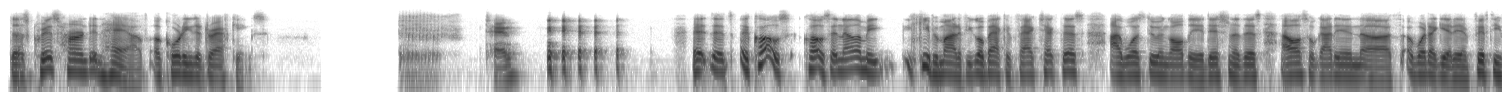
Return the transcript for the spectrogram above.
does Chris Herndon have according to DraftKings? Ten. It, it's it, close, close. And now let me keep in mind if you go back and fact check this, I was doing all the addition of this. I also got in uh, what I get in 50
